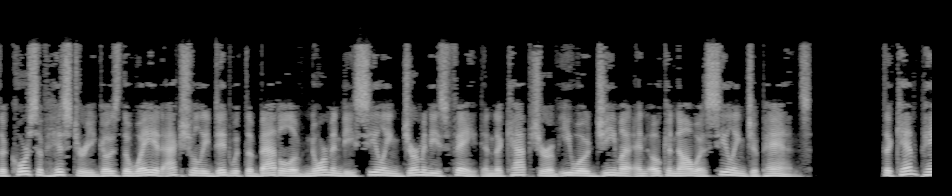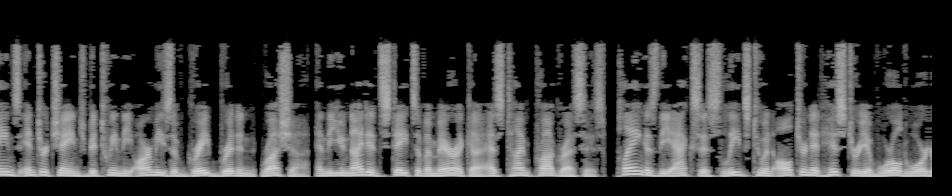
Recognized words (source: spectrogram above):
The course of history goes the way it actually did with the Battle of Normandy sealing Germany's fate and the capture of Iwo Jima and Okinawa sealing Japan's. The campaigns interchange between the armies of Great Britain, Russia, and the United States of America as time progresses. Playing as the Axis leads to an alternate history of World War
